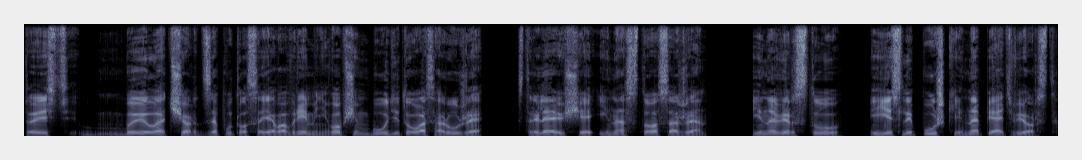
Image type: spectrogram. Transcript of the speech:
то есть было, черт, запутался я во времени. В общем, будет у вас оружие, стреляющее и на сто сажен, и на версту, и если пушки, на пять верст.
